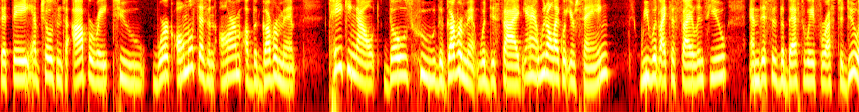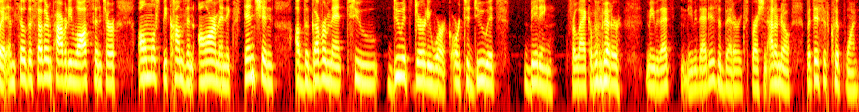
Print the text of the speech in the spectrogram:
that they have chosen to operate to work almost as an arm of the government, taking out those who the government would decide, yeah, we don't like what you're saying. We would like to silence you and this is the best way for us to do it. And so the Southern Poverty Law Center almost becomes an arm, an extension of the government to do its dirty work or to do its bidding, for lack of a better, maybe that's maybe that is a better expression. I don't know. But this is clip one.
